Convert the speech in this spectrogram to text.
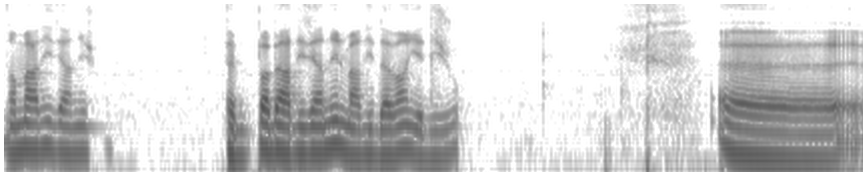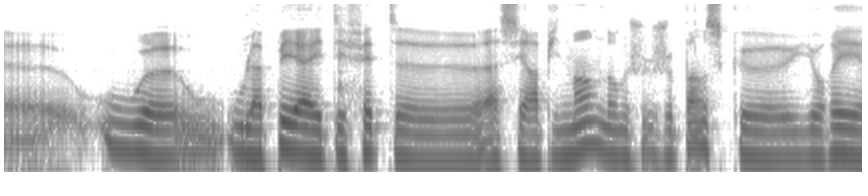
Non, mardi dernier, je crois. Enfin, pas mardi dernier, le mardi d'avant, il y a 10 jours. Euh, où, où, la paix a été faite assez rapidement. Donc je, pense qu'il y, aurait,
